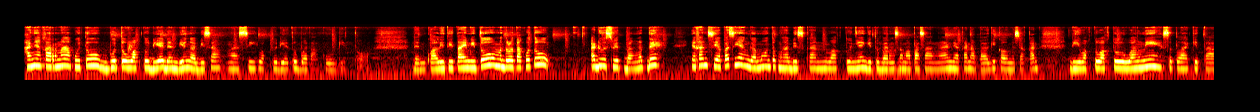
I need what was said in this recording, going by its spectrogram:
Hanya karena aku itu butuh waktu dia dan dia nggak bisa ngasih waktu dia tuh buat aku gitu. Dan quality time itu menurut aku tuh aduh sweet banget deh ya kan siapa sih yang nggak mau untuk menghabiskan waktunya gitu bareng sama pasangan ya kan? Apalagi kalau misalkan di waktu-waktu luang nih setelah kita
